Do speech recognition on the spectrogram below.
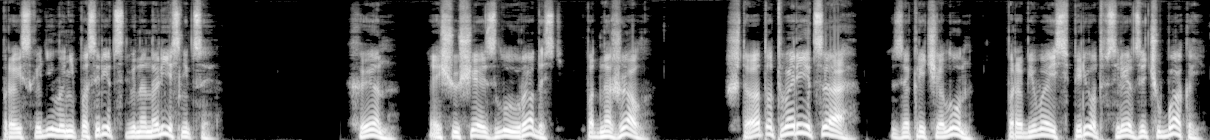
происходило непосредственно на лестнице. Хэн, ощущая злую радость, поднажал. «Что тут творится?» — закричал он, пробиваясь вперед вслед за Чубакой,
